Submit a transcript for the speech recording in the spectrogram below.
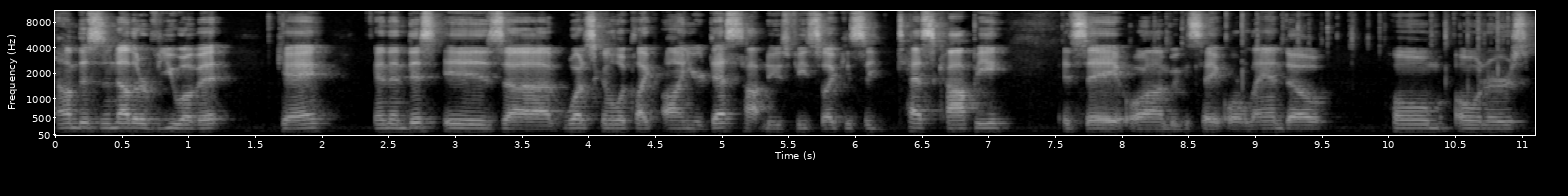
Um, This is another view of it Okay, and then this is uh, what it's going to look like on your desktop news feed. So I can see test copy. And say um, we can say Orlando homeowners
